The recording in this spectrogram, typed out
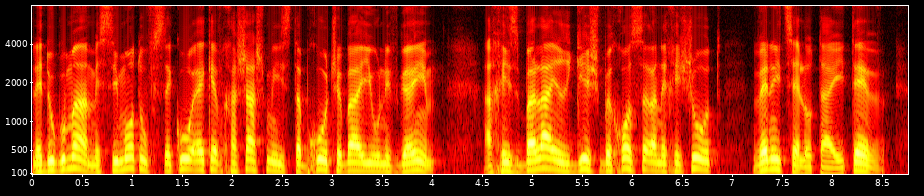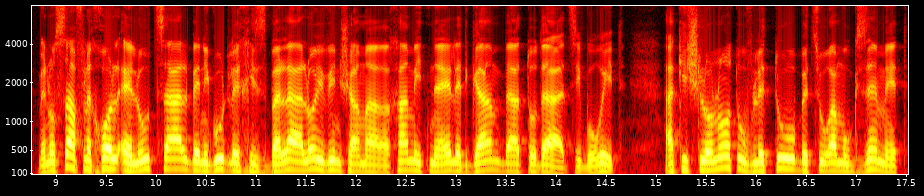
לדוגמה, משימות הופסקו עקב חשש מהסתבכות שבה יהיו נפגעים. החיזבאללה הרגיש בחוסר הנחישות וניצל אותה היטב. בנוסף לכל אלו, צה"ל בניגוד לחיזבאללה לא הבין שהמערכה מתנהלת גם בתודעה הציבורית. הכישלונות הובלטו בצורה מוגזמת,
